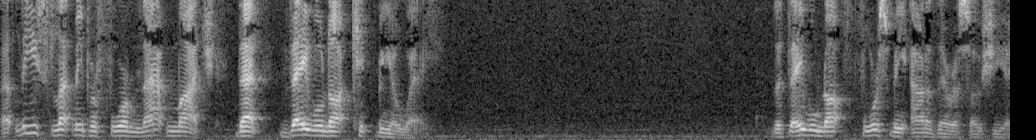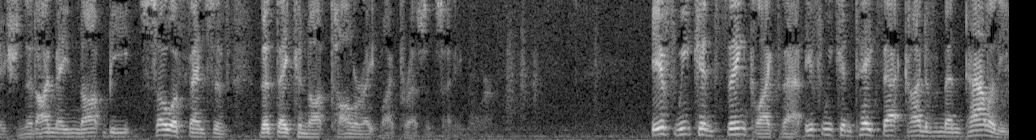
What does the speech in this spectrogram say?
At least let me perform that much that they will not kick me away. That they will not force me out of their association, that I may not be so offensive that they cannot tolerate my presence anymore. If we can think like that, if we can take that kind of mentality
